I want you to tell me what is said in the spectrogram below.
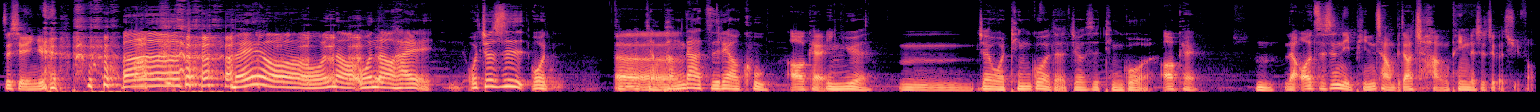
这些音乐？啊，没有，我脑我脑海我就是我。呃，讲庞大资料库，OK，音乐，嗯，就我听过的，就是听过了，OK，嗯，那我只是你平常比较常听的是这个曲风，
